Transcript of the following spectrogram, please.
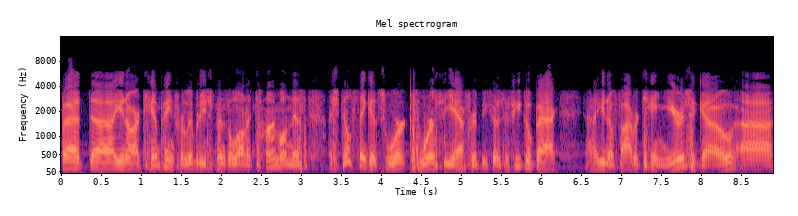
But uh, you know, our campaign for liberty spends a lot of time on this. I still think it's worth worth the effort because if you go back, uh, you know, five or ten years ago, uh,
